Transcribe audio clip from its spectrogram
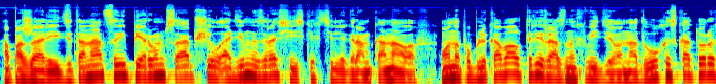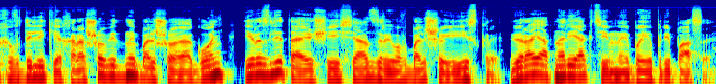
О пожаре и детонации первым сообщил один из российских телеграм-каналов. Он опубликовал три разных видео, на двух из которых вдалеке хорошо видны большой огонь и разлетающиеся от взрывов большие искры. Вероятно, реактивные боеприпасы.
